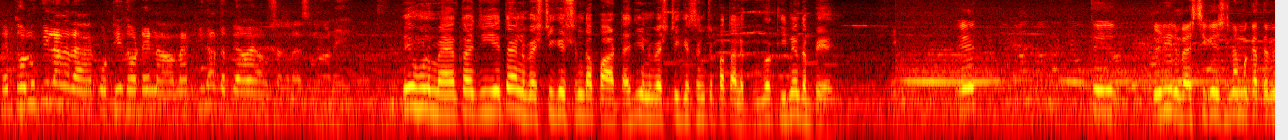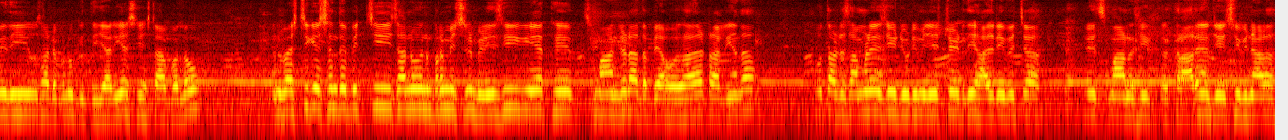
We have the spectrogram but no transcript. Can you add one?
ਫਿਰ ਤੁਹਾਨੂੰ ਕੀ ਲੱਗਦਾ ਹੈ ਕੋਠੀ ਤੁਹਾਡੇ ਨਾਮ ਹੈ ਕਿਹਦਾ ਦੱਬਿਆ ਹੋਇਆ ਹੋ ਸਕਦਾ ਹੈ ਸਮਾਨ ਇਹ? ਇਹ ਹੁਣ ਮੈਂ ਤਾਂ ਜੀ ਇਹ ਤਾਂ ਇਨਵੈਸਟੀਗੇਸ਼ਨ ਦਾ ਪਾਰਟ ਹੈ ਜੀ ਇਨਵੈਸਟੀਗੇਸ਼ਨ 'ਚ ਪਤਾ ਲੱਗੂਗਾ ਕਿਹਨੇ ਦੱਬਿਆ ਜੀ। ਇਹ ਤੇ ਜਿਹੜੀ ਇਨਵੈਸਟੀਗੇਸ਼ਨ ਹੈ ਮੁਕੱਦਮੇ ਦੀ ਉਹ ਸਾਡੇ ਵੱਲੋਂ ਕੀਤੀ ਜਾ ਰਹੀ ਹੈ ਸੀ ਸਟਾਫ ਵੱਲੋਂ। ਇਨਵੈਸਟੀਗੇਸ਼ਨ ਦੇ ਵਿੱਚ ਹੀ ਸਾਨੂੰ ਇਨਫੋਰਮੇਸ਼ਨ ਮਿਲੀ ਸੀ ਕਿ ਇੱਥੇ ਸਮਾਨ ਜਿਹੜਾ ਦੱਬਿਆ ਹੋਇਆ ਹੈ ਟਰਾਲੀਆਂ ਦਾ ਉਹ ਤੁਹਾਡੇ ਸਾਹਮਣੇ ਅਸੀਂ ਡਿਊਟੀ ਮੈਜਿਸਟ੍ਰੇਟ ਦੀ ਹਾਜ਼ਰੀ ਵਿੱਚ ਇਹ ਸਮਾਨ ਅਸੀਂ ਕਰਾ ਰਹੇ ਹਾਂ ਜੀਸੀਬੀ ਨਾਲ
